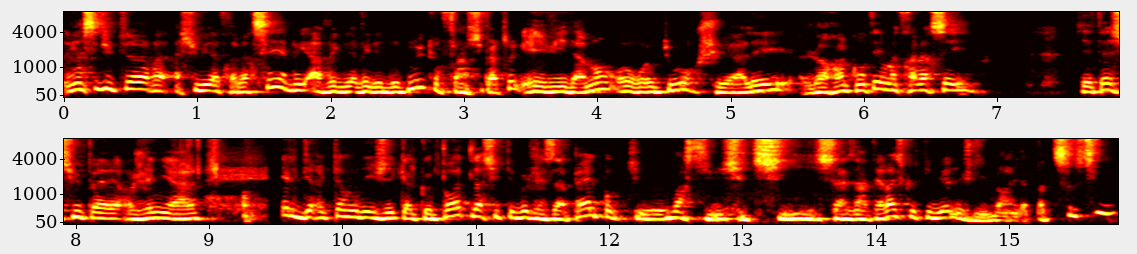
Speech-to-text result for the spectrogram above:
l'instituteur a suivi la traversée avec, avec, avec les détenus qui ont fait un super truc. Et évidemment, au retour, je suis allé leur raconter ma traversée. C'était super, génial. Et le directeur me dit, j'ai quelques potes, là, si tu veux, je les appelle pour que tu voir si, ça les intéresse que tu viennes. Je dis, ben, il n'y a pas de souci.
